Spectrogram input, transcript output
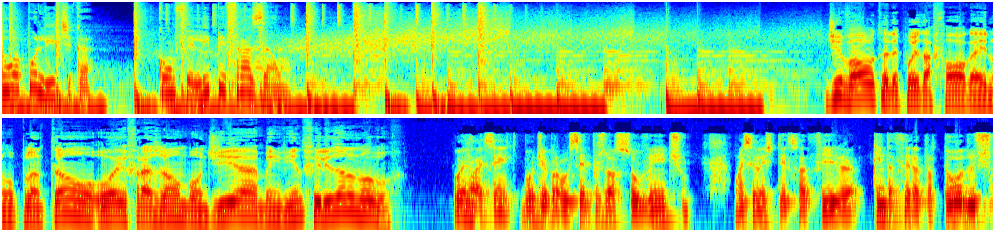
Sua Política, com Felipe Frazão. De volta depois da folga aí no plantão. Oi, Frazão, bom dia, bem-vindo, feliz ano novo. Oi, Raíssen. Bom dia para você, para os nossos ouvintes. Uma excelente terça-feira, quinta-feira para todos.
